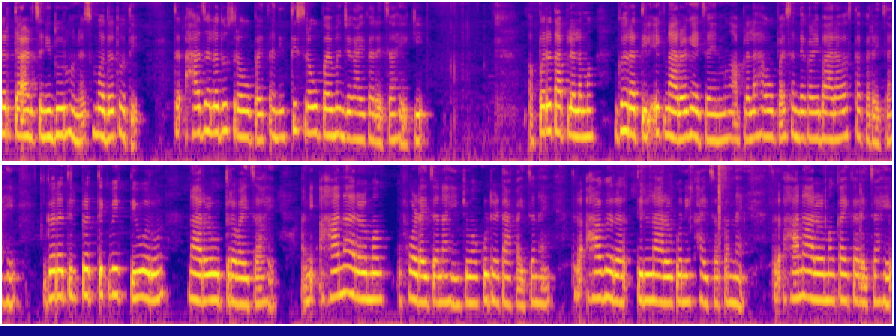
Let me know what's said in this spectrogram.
तर त्या अडचणी दूर होण्यास मदत होते. तर हा झाला दुसरा उपाय. आणि तिसरा उपाय म्हणजे काय करायचा आहे की परत आपल्याला मग घरातील एक नारळ घ्यायचा आहे मग आपल्याला हा उपाय संध्याकाळी बारा वाजता करायचा आहे. घरातील प्रत्येक व्यक्तीवरून नारळ उतरवायचा आहे. आणि हा नारळ मग फोडायचा नाही किंवा कुठे टाकायचा नाही तर हा घरातील नारळ कोणी खायचा पण नाही. तर हा नारळ मग काय करायचा आहे?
